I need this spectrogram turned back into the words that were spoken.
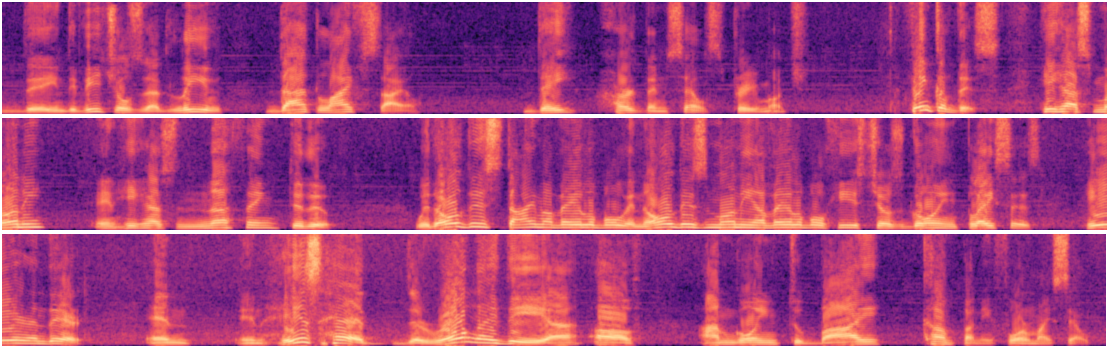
the individuals that live that lifestyle, they hurt themselves pretty much. Think of this. He has money and he has nothing to do. With all this time available and all this money available, he's just going places here and there. And in his head the wrong idea of I'm going to buy company for myself.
